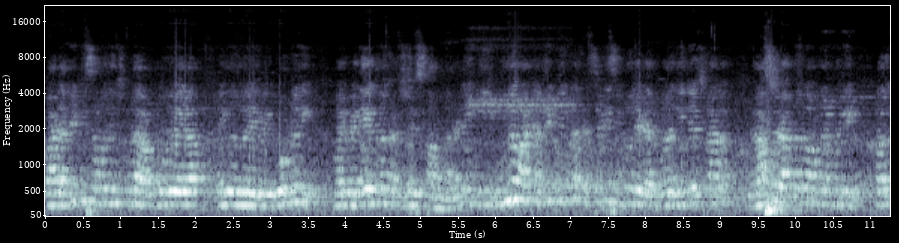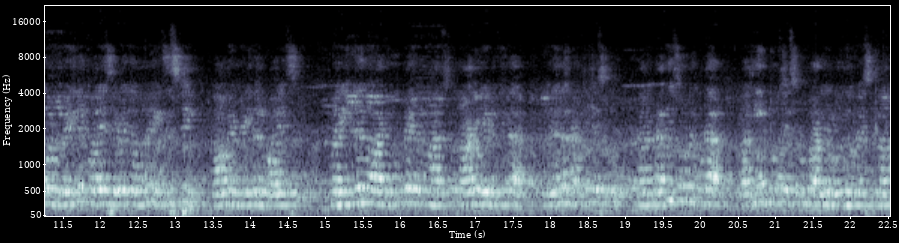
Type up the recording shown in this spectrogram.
వాటన్నిటికి సంబంధించి కూడా మూడు వేల ఐదు వందల ఇరవై కోట్లని మరి పెద్ద ఎత్తున ఖర్చు చేస్తా ఉన్నారు. అంటే ఈ ఉన్న వాటి అన్నింటినీ కూడా ఫెసిలిటీస్ ఇంప్రూవ్ చేయడానికి మన డీటెయిల్స్ లాగా రాష్ట్ర వ్యాప్తంగా ఉన్నటువంటి పదకొండు మెడికల్ కాలేజ్ ఏవైతే ఉన్నాయో ఎగ్జిస్టింగ్ గవర్నమెంట్ మెడికల్ కాలేజ్ మరి ఈ విధంగా వాటి రూపురేఖలు మార్చుతూ నాడు వేడు కింద ఈ విధంగా ఖర్చు చేస్తూ మనం ప్రతి చోట కూడా ఇవన్నీ ఇంప్రూవ్ చేసుకుంటూ అడుగులు ముందుకు వేస్తున్నాం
